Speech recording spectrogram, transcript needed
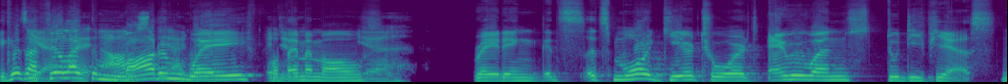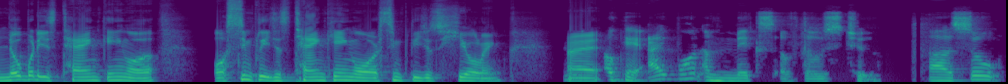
Because I feel like the honestly, modern I way of. MMO Yeah. rating, it's it's more geared towards everyone's do DPS. Nobody's tanking or or simply just tanking or simply just healing. Right? Okay, I want a mix of those two. Uh, so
